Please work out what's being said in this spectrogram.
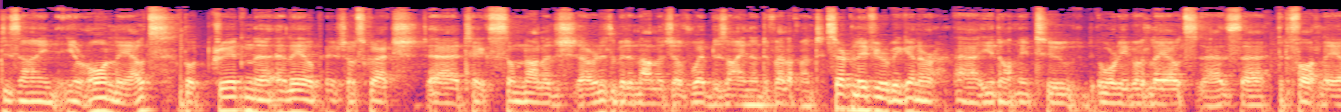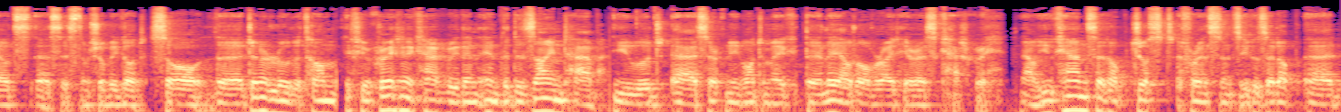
design your own layouts, but creating a, a layout page from scratch uh, takes some knowledge or a little bit of knowledge of web design and development. Certainly, if you're a beginner, uh, you don't need to worry about layouts as uh, the default layouts uh, system should be good. So, the general rule of thumb if you're creating a category, then in the design tab, you would uh, certainly want to make the layout override here as category. Now, you can set up just, for instance, you can set up a,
